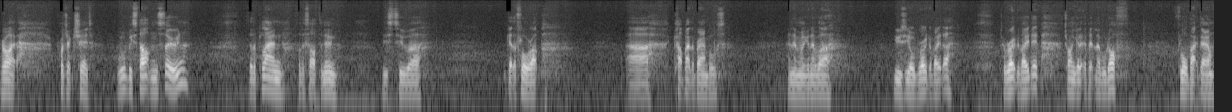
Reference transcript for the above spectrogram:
Right, Project Shed. We'll be starting soon. So the plan for this afternoon is to uh, get the floor up, uh, cut back the brambles, and then we're going to uh, use the old rotavator to rotivate it, try and get it a bit levelled off, floor back down,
